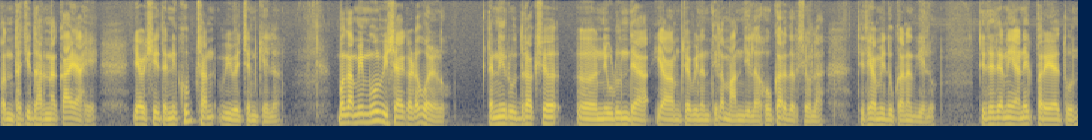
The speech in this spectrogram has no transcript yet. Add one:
पंथाची धारणा काय आहे? याविषयी त्यांनी खूप छान विवेचन केलं. मग आम्ही मूळ विषयाकडं वळलो. त्यांनी रुद्राक्ष निवडून द्या या आमच्या विनंतीला मान दिला होकार दर्शवला. तिथे आम्ही दुकानात गेलो. तिथे त्यांनी अनेक पर्यायातून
